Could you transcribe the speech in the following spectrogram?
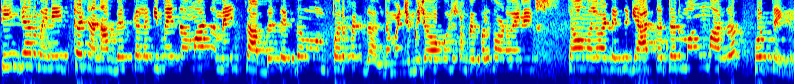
तीन चार महिने इतका छान अभ्यास केला की माझा माझा मेन्सचा अभ्यास एकदम परफेक्ट झाला म्हणजे मी जेव्हा क्वेश्चन पेपर सोडवायचे तेव्हा मला वाटायचं की आता तर मग माझं होतंय.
